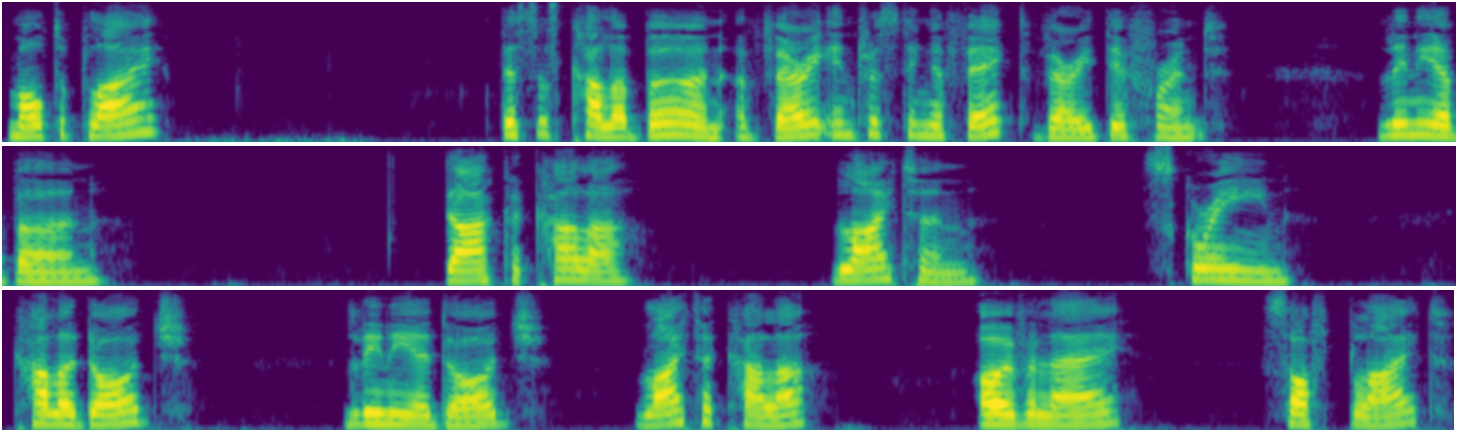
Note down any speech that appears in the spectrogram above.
Multiply this is color burn, a very interesting effect, very different. Linear burn, darker color, lighten, screen, color dodge, linear dodge, lighter color, overlay, soft light,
